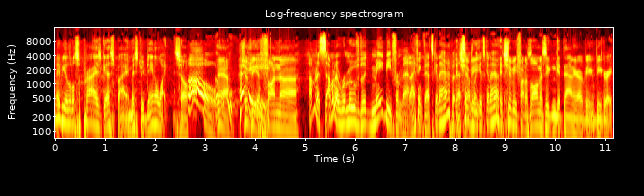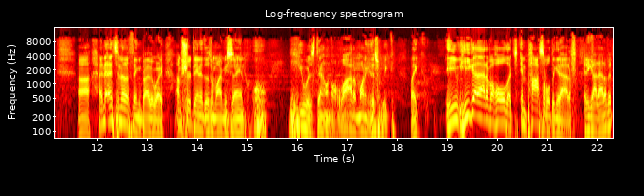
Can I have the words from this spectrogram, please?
maybe a little surprise guest by Mr. Dana White. So, Oh, yeah, Ooh, should be a fun. Uh, I'm gonna I'm gonna remove the maybe from that. I think that's going to happen. That should sounds be, like it's going to happen. It should be fun as long as he can get down here. It'd be, it'd be great. Uh, and that's another thing, by the way. I'm sure Dana doesn't mind me saying whew, he was down a lot of money this week. Like he he got out of a hole that's impossible to get out of. and he got out of it.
